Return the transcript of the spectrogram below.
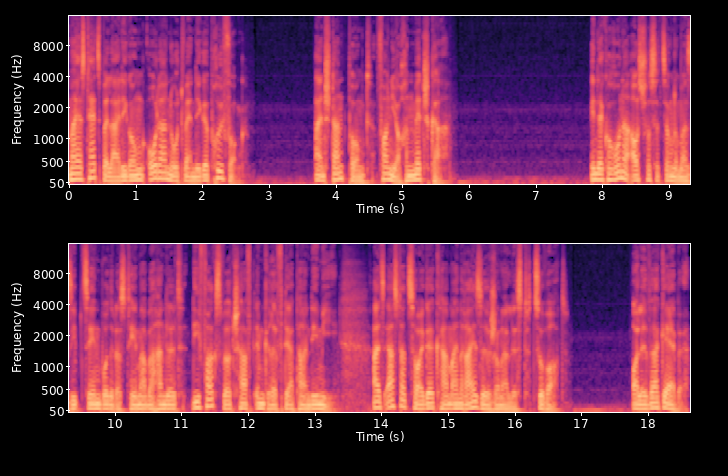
Majestätsbeleidigung oder notwendige Prüfung. Ein Standpunkt von Jochen Mitschka. In der Corona-Ausschusssitzung Nummer 17 wurde das Thema behandelt: Die Volkswirtschaft im Griff der Pandemie. Als erster Zeuge kam ein Reisejournalist zu Wort. Oliver Gäbe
